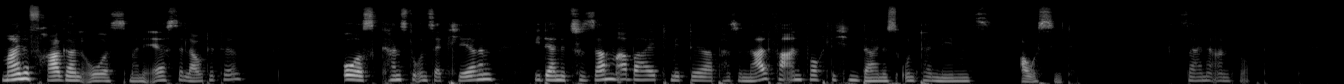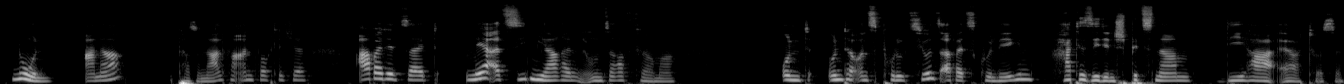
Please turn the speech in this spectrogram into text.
Meine Frage an Urs, meine erste lautete, Urs, kannst du uns erklären, wie deine Zusammenarbeit mit der Personalverantwortlichen deines Unternehmens aussieht? Seine Antwort. Nun, Anna, Personalverantwortliche, arbeitet seit mehr als sieben Jahren in unserer Firma und unter uns Produktionsarbeitskollegen hatte sie den Spitznamen die HR-Tusse.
